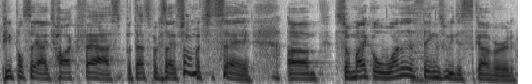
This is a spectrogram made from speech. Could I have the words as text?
people say I talk fast, but that's because I have so much to say. Um, so, Michael, one of the things we discovered,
